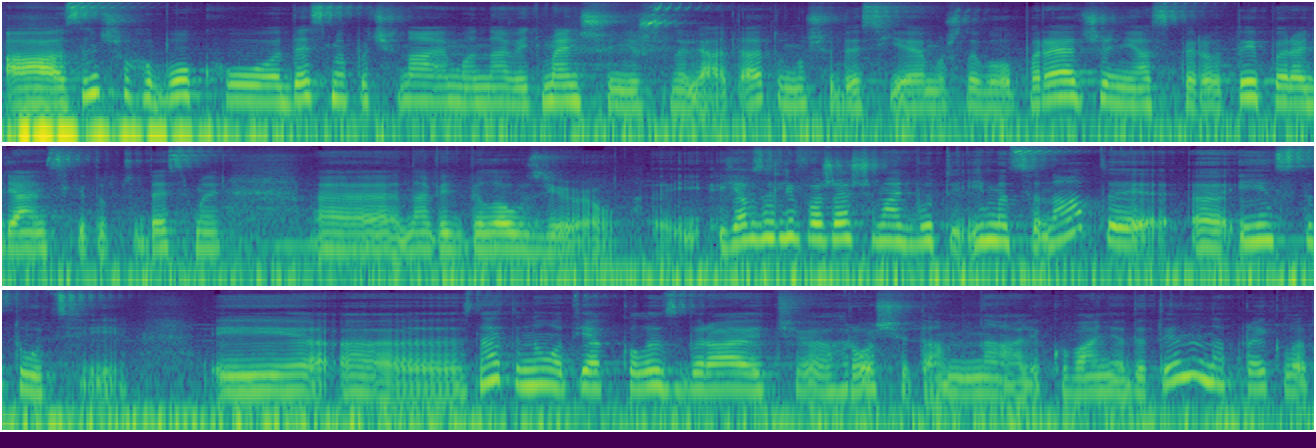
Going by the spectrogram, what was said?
А з іншого боку, десь ми починаємо навіть менше, ніж з нуля, да, тому що десь є, можливо, опередження, стереотипи радянські, тобто десь ми навіть below zero. Я взагалі вважаю, що мають бути і меценати, і інституції. І е, знаєте, ну от як коли збирають гроші там на лікування дитини, наприклад,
